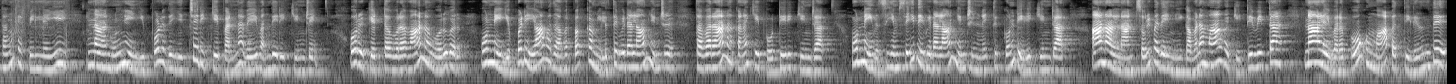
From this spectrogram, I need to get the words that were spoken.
தங்க பிள்ளையே நான் உன்னை இப்பொழுது எச்சரிக்கை பண்ணவே வந்திருக்கின்றேன். ஒரு கெட்ட உறவான ஒருவர் உன்னை எப்படியாவது அவர் பக்கம் இழுத்து விடலாம் என்று தவறான கணக்கை போட்டிருக்கின்றார். உன்னை வசியம் செய்து விடலாம் என்று நினைத்து கொண்டிருக்கின்றார். ஆனால் நான் சொல்வதை நீ கவனமாக கேட்டுவிட்டால் நாளை வரப்போகும் ஆபத்திலிருந்து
